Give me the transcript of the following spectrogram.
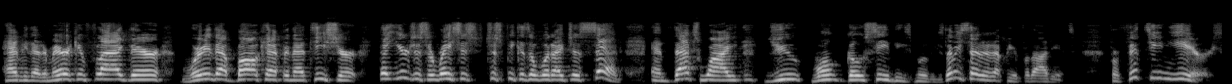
having that American flag there, wearing that ball cap and that t shirt, that you're just a racist just because of what I just said. And that's why you won't go see these movies. Let me set it up here for the audience. For 15 years,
